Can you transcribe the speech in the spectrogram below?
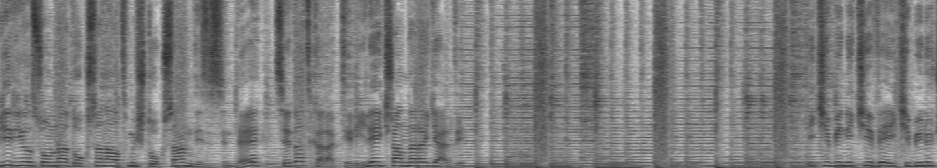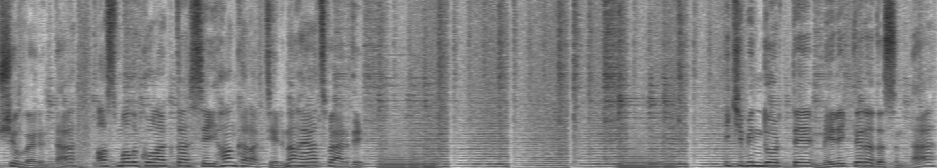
Bir yıl sonra 90-60-90 dizisinde Sedat karakteriyle ekranlara geldi. 2002 ve 2003 yıllarında Asmalı Konak'ta Seyhan karakterine hayat verdi. 2004'te Melekler Adası'nda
